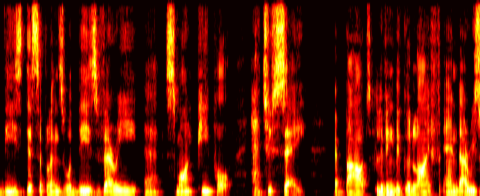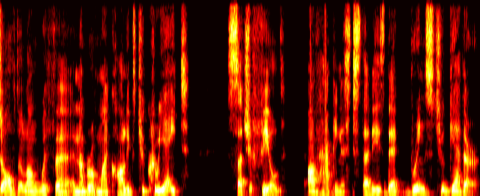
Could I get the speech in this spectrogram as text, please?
these disciplines, what these very uh, smart people had to say about living the good life. And I resolved, along with a, a number of my colleagues, to create such a field of happiness studies that brings together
